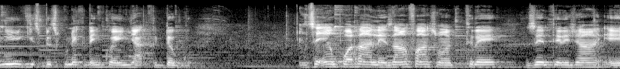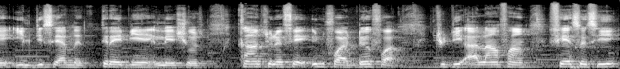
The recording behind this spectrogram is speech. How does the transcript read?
ñuy gis bés bu nekk dañ c'est important les enfants sont très intelligents et ils discernent très bien les choses. Quand tu le fais une fois deux fois tu dis à l'enfant fais ceci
